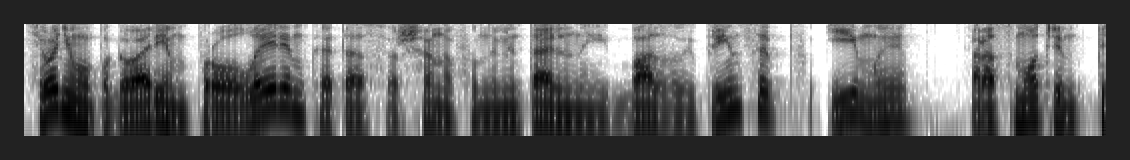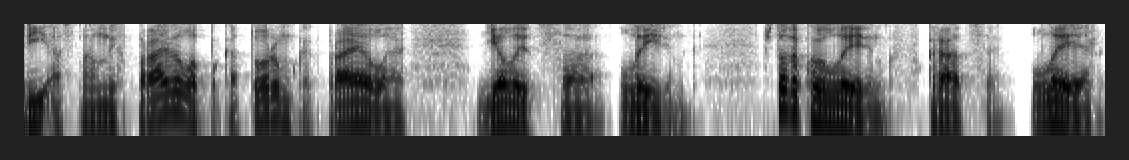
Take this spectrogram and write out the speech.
Сегодня мы поговорим про лейринг, это совершенно фундаментальный базовый принцип, и мы рассмотрим три основных правила, по которым, как правило, делается лейринг. Что такое лейринг вкратце? Layer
